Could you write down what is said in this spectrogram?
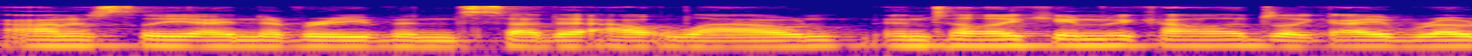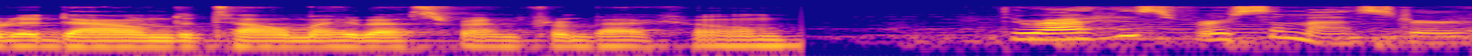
honestly, I never even said it out loud until I came to college. Like, I wrote it down to tell my best friend from back home. Throughout his first semester,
